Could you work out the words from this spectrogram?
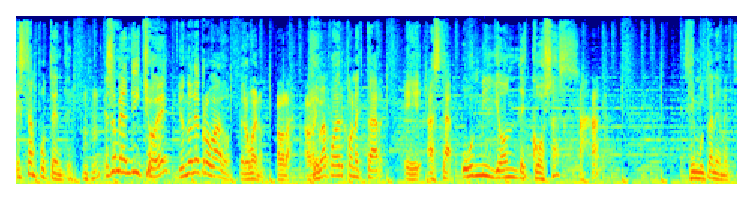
es tan potente. Eso me han dicho, ¿eh? Yo no lo he probado, pero bueno. Ahora, ahora. Que va a poder conectar eh, hasta un millón de cosas Ajá. simultáneamente.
